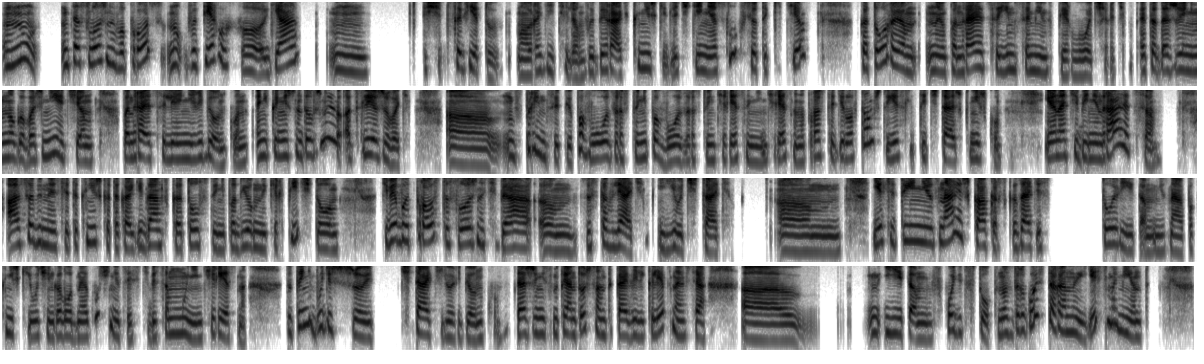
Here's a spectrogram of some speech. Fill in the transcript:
Ну, это сложный вопрос. Ну, во-первых, э, я, советую, а, родителям выбирать книжки для чтения вслух всё-таки те, которые, понравятся им самим в первую очередь. Это даже немного важнее, чем понравятся ли они ребенку. Он они, конечно, должны отслеживать, а, ну, в принципе, по возрасту, не по возрасту, интересно, неинтересно. Но просто дело в том, что если ты читаешь книжку и она тебе не нравится, а особенно если эта книжка такая гигантская, толстая, неподъемный кирпич, то тебе будет просто сложно себя, эм, заставлять ее читать. Ам, если ты не знаешь, как рассказать истории, там, не знаю, по книжке "Очень голодная гусеница", если тебе самому не интересно, то ты не будешь, э, читать ее ребенку. Даже несмотря на то, что она такая великолепная вся, м, и там входит в топ. Но с другой стороны, есть момент,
